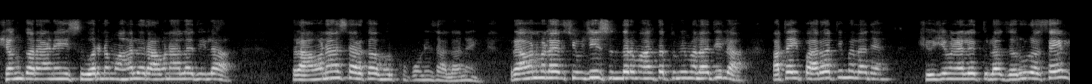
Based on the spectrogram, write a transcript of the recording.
शंकराने सुवर्ण महाल रावणाला दिला. रावणासारखा मूर्ख कोणी झाला नाही. रावण म्हणाले शिवजी सुंदर महाल तर तुम्ही मला दिला. आता ही पार्वती मला द्या. शिवजी म्हणाले तुला जरूर असेल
